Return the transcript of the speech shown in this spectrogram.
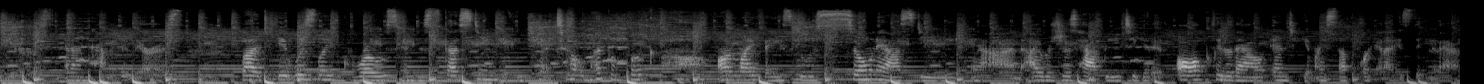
Years, and I'm kind of embarrassed. But it was like gross and disgusting. If you can't tell by the look on my face, it was so nasty, and I was just happy to get it all cleared out and to get my stuff organized in there.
